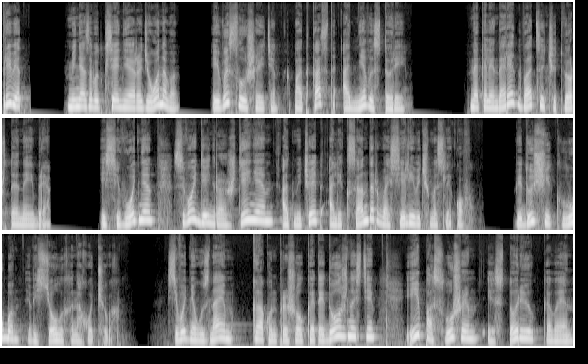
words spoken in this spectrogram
Привет! Меня зовут Ксения Родионова, и вы слушаете подкаст «О дне в истории». На календаре 24 ноября. И сегодня свой день рождения отмечает Александр Васильевич Масляков, ведущий клуба веселых и находчивых. Сегодня узнаем, как он пришел к этой должности, и послушаем историю КВН.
